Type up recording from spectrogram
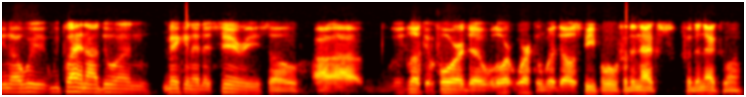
you know, we we plan on doing making it a series, so uh we're looking forward to working with those people for the next for the next one.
